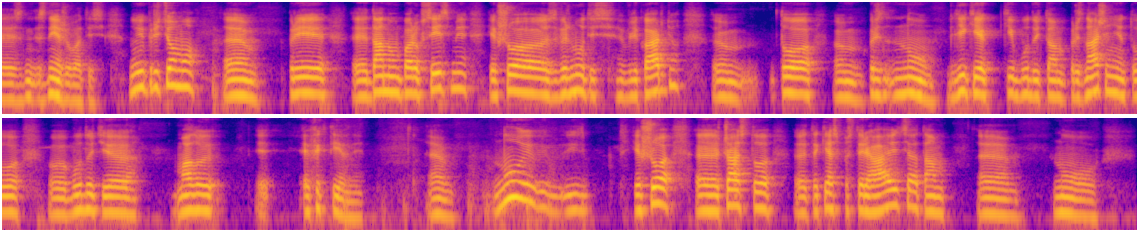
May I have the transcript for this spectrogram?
е, знижуватись. Ну і при цьому е, при е, даному пароксизмі, якщо звернутися в лікарню, ем, то приз- ну, ліки, які будуть там призначені, то е, будуть е, мало е, ефективні. Е, Ну, і, якщо е, часто е, таке спостерігається, там е, ну,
